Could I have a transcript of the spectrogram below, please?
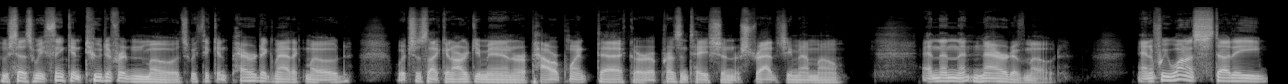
who says we think in two different modes. We think in paradigmatic mode, which is like an argument or a PowerPoint deck or a presentation or strategy memo, and then the narrative mode. And if we want to study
